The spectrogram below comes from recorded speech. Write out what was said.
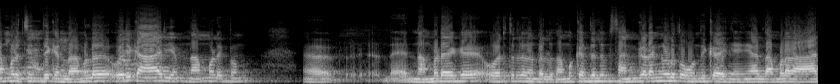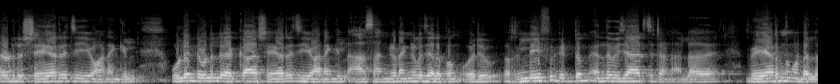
നമ്മൾ ചിന്തിക്കണ്ട നമ്മൾ ഒരു കാര്യം നമ്മളിപ്പം നമ്മുടെയൊക്കെ ഓരോരുത്തരുടെ ഉണ്ടല്ലോ നമുക്ക് എന്തെങ്കിലും സങ്കടങ്ങൾ തോന്നിക്കഴിഞ്ഞ് കഴിഞ്ഞാൽ നമ്മൾ ആരോടെങ്കിലും ഷെയർ ചെയ്യുവാണെങ്കിൽ ഉള്ളിന്റെ ഉള്ളിൽ വെക്കാതെ ഷെയർ ചെയ്യുവാണെങ്കിൽ ആ സങ്കടങ്ങൾ ചിലപ്പം ഒരു റിലീഫ് കിട്ടും എന്ന് വിചാരിച്ചിട്ടാണ്. അല്ലാതെ വേറൊന്നും കൊണ്ടല്ല.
